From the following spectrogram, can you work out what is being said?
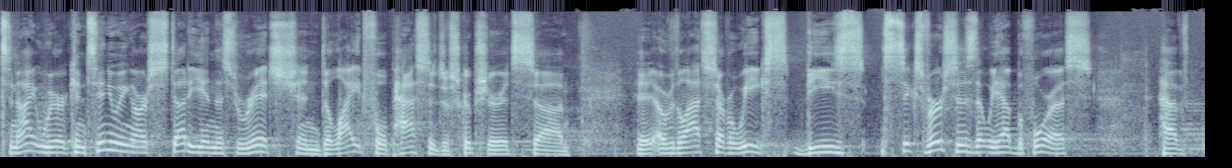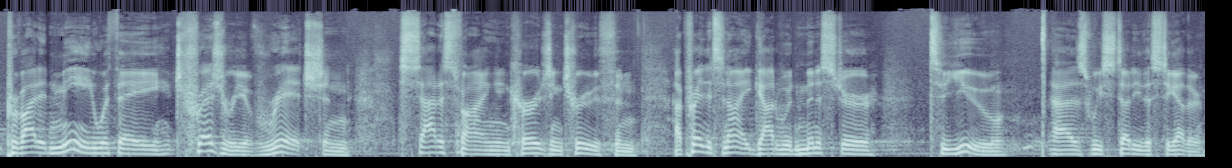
Tonight we're continuing our study in this rich and delightful passage of Scripture. It's uh, over the last several weeks, these six verses that we have before us have provided me with a treasury of rich and satisfying, encouraging truth. And I pray that tonight God would minister to you as we study this together.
